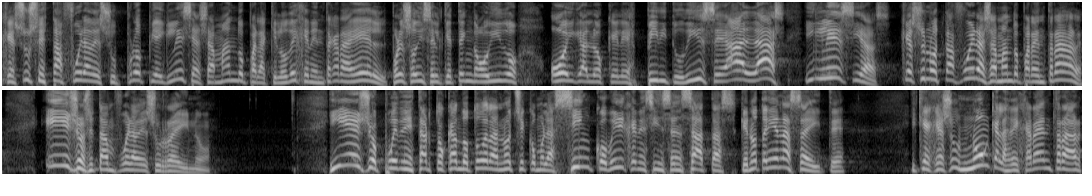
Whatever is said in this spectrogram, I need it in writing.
Jesús está fuera de su propia iglesia llamando para que lo dejen entrar a Él. Por eso dice el que tenga oído, oiga lo que el Espíritu dice a las iglesias. Jesús no está fuera llamando para entrar. Ellos están fuera de su reino. Y ellos pueden estar tocando toda la noche como las cinco vírgenes insensatas que no tenían aceite y que Jesús nunca las dejará entrar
